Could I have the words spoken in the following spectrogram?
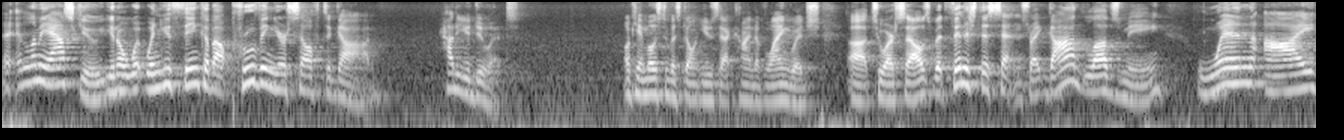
And let me ask you, you know, when you think about proving yourself to God, how do you do it? Okay, most of us don't use that kind of language uh, to ourselves, but finish this sentence, right? God loves me when I.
